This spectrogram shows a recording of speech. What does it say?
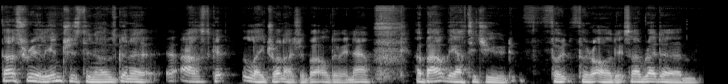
That's really interesting. I was going to ask it later on, actually, but I'll do it now about the attitude for, for audits. I read um,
